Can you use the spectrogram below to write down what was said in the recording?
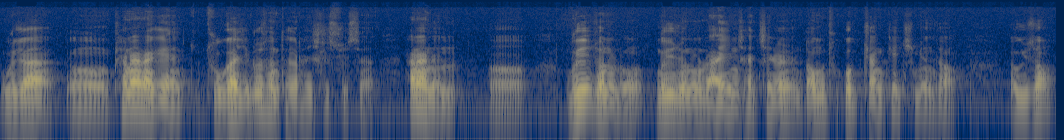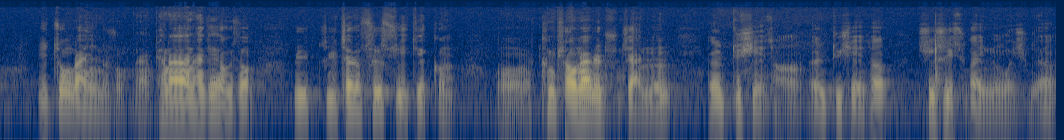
우리가 어, 편안하게 두 가지로 선택을 하실 수 있어요. 하나는 어, 무회전으로 무회전으로 라인 자체를 너무 두껍지 않게 치면서 여기서 이쪽 라인으로 그냥 편안하게 여기서 일, 일자로 쓸 수 있게끔 어, 큰 변화를 주지 않는 12시에서 12시에서 치실 수가 있는 것이고요.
